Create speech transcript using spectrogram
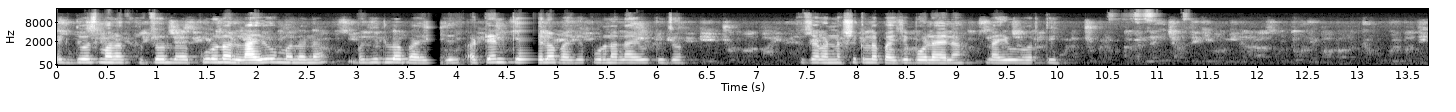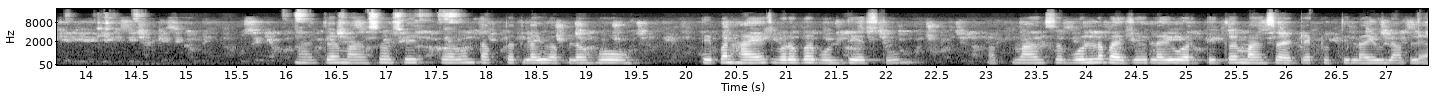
एक दिवस मला तुझं ल- पूर्ण लाईव्ह मला ना बघितलं पाहिजे अटेंड केलं पाहिजे पूर्ण लाईव्ह तुझं. तुझ्याकडनं शिकलं पाहिजे बोलायला लाईव्हवरती नाहीतर माणसं असे करून टाकतात लाईव्ह आपलं. हो ते पण आहेच बरोबर बोलतेस तू. माणसं बोललं पाहिजे लाईव्हवरती तर माणसं अट्रॅक्ट होती लाईव्हला आपल्या.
